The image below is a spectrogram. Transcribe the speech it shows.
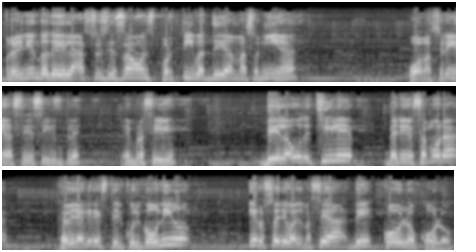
proveniendo de la Asociación Esportiva de Amazonía, o Amazonía, así de simple, en Brasil, de la U de Chile, Daniel Zamora, Javier Agres del Curicó Unido y Rosario Balmacea de Colo Colo.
